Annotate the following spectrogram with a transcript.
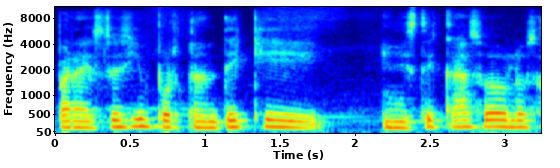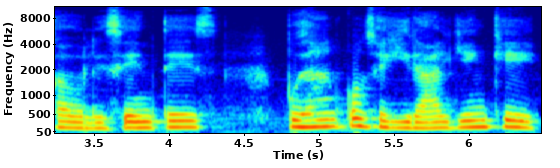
Para esto es importante que en este caso los adolescentes puedan conseguir a alguien que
